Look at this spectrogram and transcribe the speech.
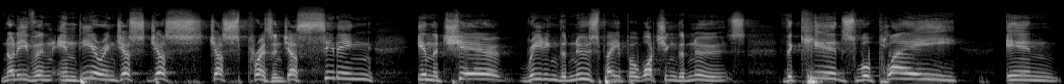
not even endearing, just, just, just present, just sitting in the chair, reading the newspaper, watching the news, the kids will play in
